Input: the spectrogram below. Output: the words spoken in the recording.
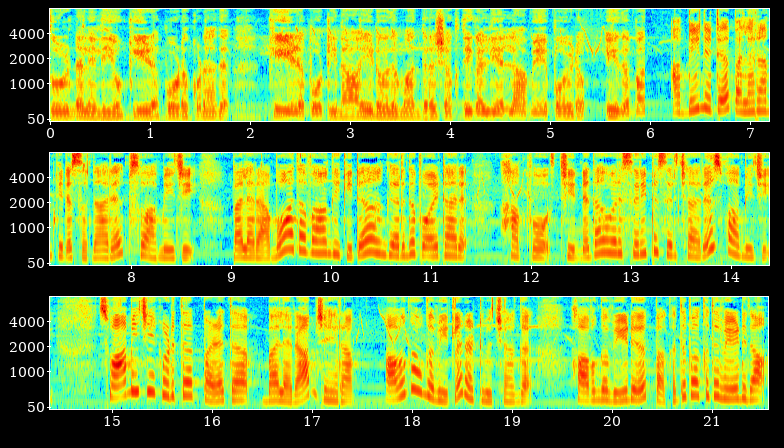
சூழ்நிலையிலயும் கீழே போடக்கூடாது. கீழே போட்டினா இடோத மந்திர சக்திகள் எல்லாமே போயிடும். இத அப்படின்னுட்டு பலராம் கிட்ட சொன்னார் சுவாமிஜி. பலராமும் அதை வாங்கிக்கிட்டு அங்கேருந்து போயிட்டாரு. அப்போது சின்னதாக ஒரு சிரிப்பு சிரித்தாரு சுவாமிஜி. சுவாமிஜி கொடுத்த பழத்தை பலராம் ஜெயராம் அவங்க அவங்க வீட்டில் நட்டு வச்சாங்க. அவங்க வீடு பக்கத்து பக்கத்து வீடு தான்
